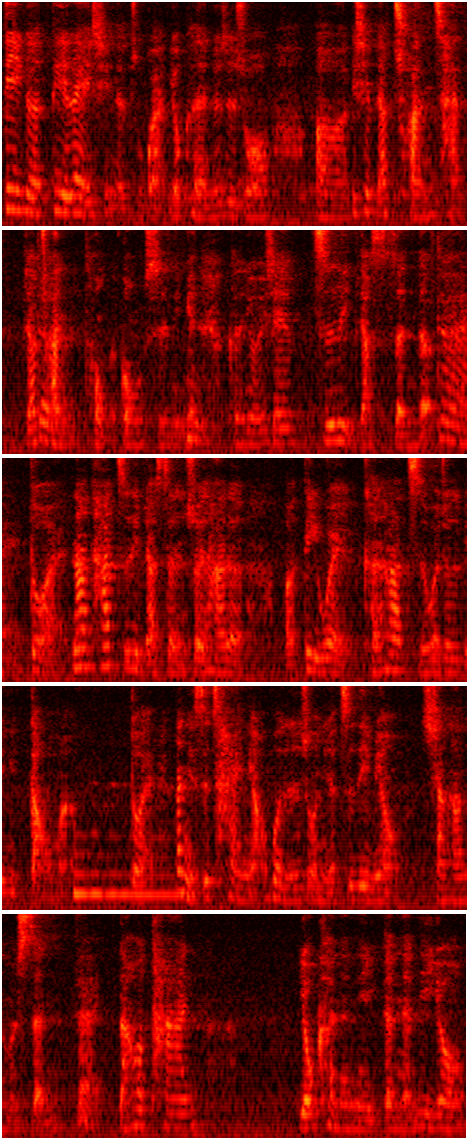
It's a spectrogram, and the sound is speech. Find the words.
第一个第一类型的主管，有可能就是说，呃，一些比较传产、比较对传统的公司里面，嗯可能有一些资历比较深的，对，对，那他资历比较深，所以他的呃地位，可能他的职位就是比你高嘛。嗯对，那你是菜鸟，或者是说你的资历没有像他那么深，对，然后他有可能你的能力又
